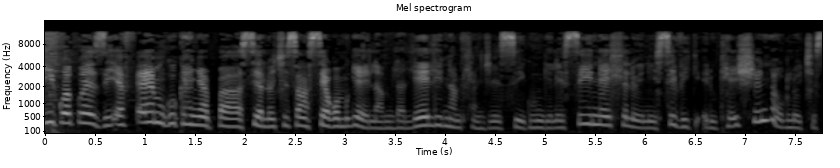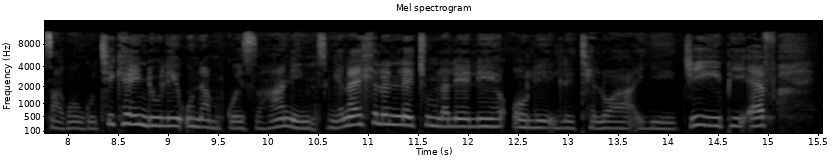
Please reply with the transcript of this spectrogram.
ikwekwezi fm kukhanya ba siyalotshisa siyakwamukela mlaleli namhlanje sikungelesine ehlelweni civic education okulotshisako ngu-tk nduli unamgwezani. Singena ehlelweni lethu mlaleli olilethelwa yi-gepf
